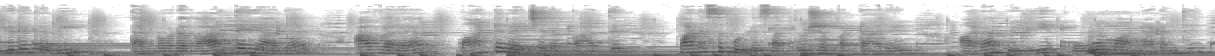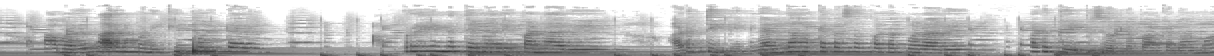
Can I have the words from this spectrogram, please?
விகடகவி தன்னோட வார்த்தையால அவரை மாட்ட வச்சதை பார்த்து மனசுக்குள்ள சந்தோஷப்பட்டாரு. ஆனா வெளியே கோபமாக நடந்து அவர் அரண்மனைக்கு போயிட்டாரு. அப்புறம் என்ன தெனாலி பண்ணாரு? அடுத்து என்னெல்லாம் அட்டகாசம் பண்ண போறாரு? அடுத்த எபிசோட்ல பார்க்கலாமா?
